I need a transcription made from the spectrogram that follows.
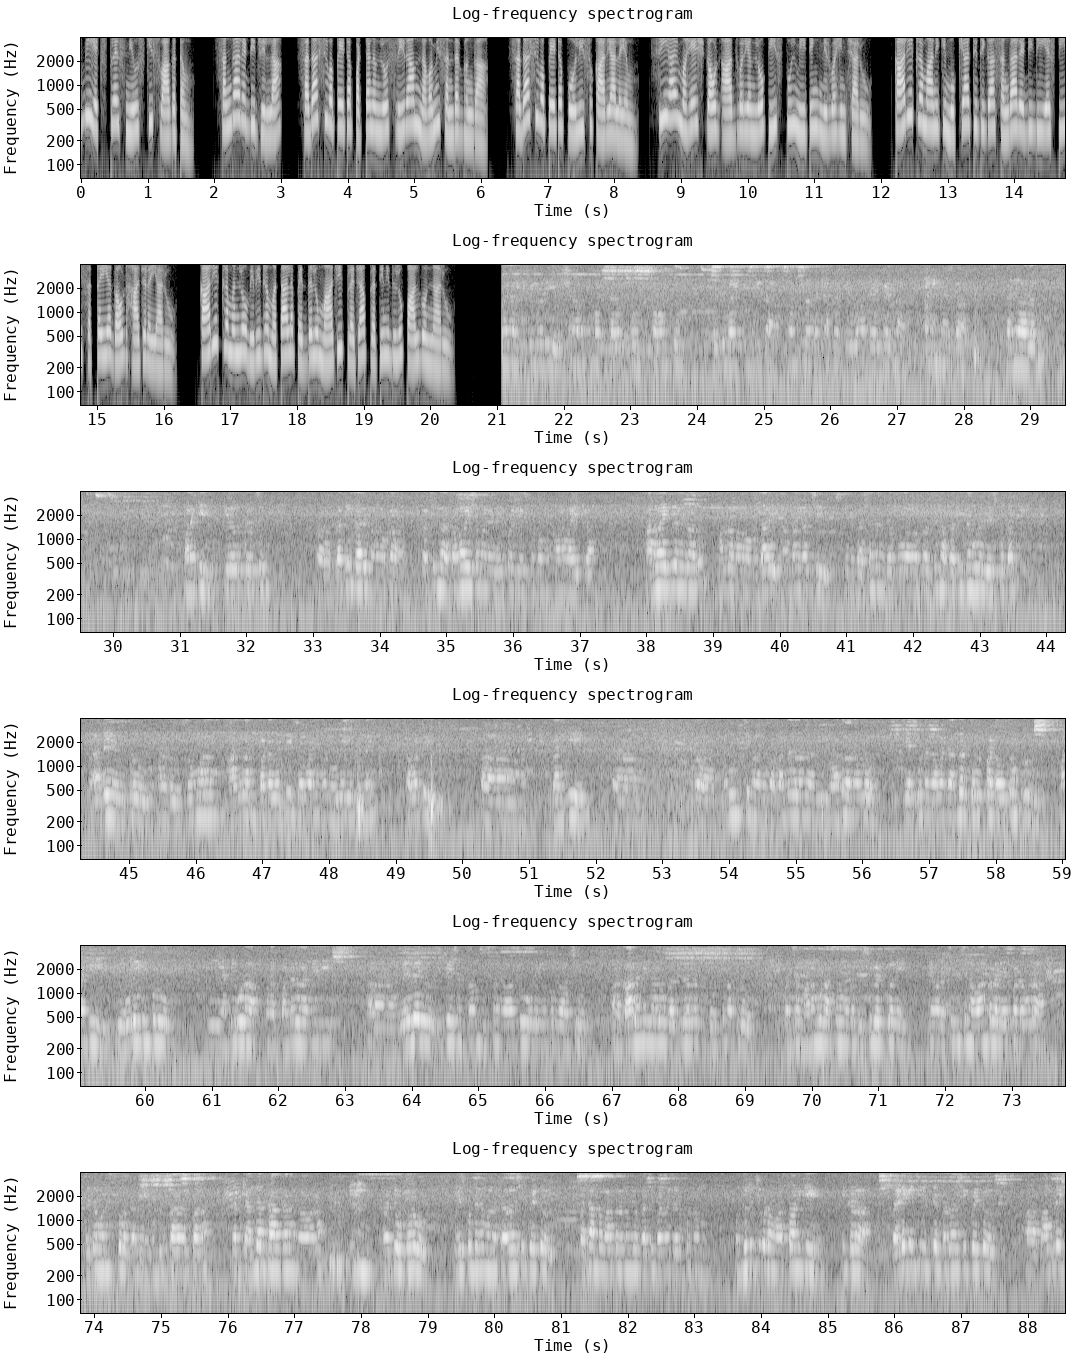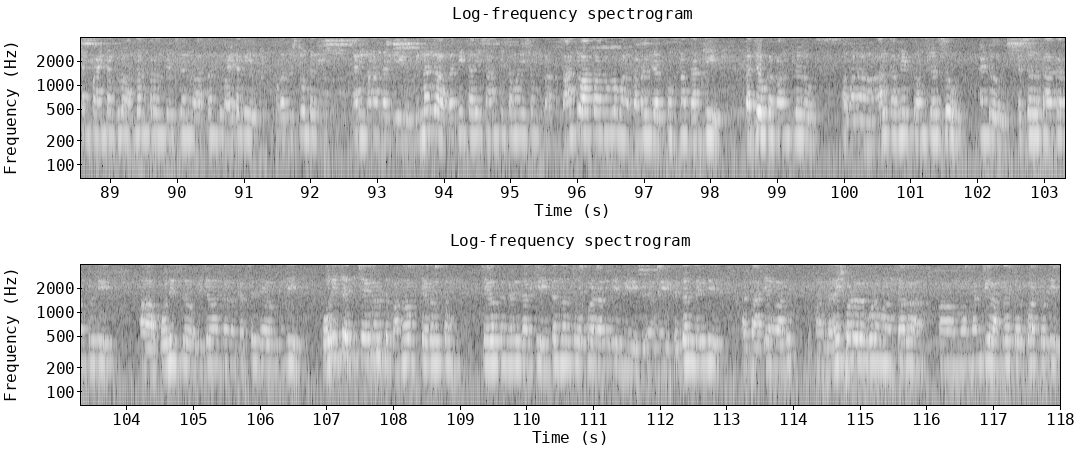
IB express న్యూస్కి స్వాగతం. సంగారెడ్డి జిల్లా సదాశివపేట పట్టణంలో శ్రీరామ్ నవమి సందర్భంగా సదాశివపేట పోలీసు కార్యాలయం సిఐ మహేష్ గౌడ్ ఆధ్వర్యంలో పీస్ఫుల్ మీటింగ్ నిర్వహించారు. కార్యక్రమానికి ముఖ్యాతిథిగా సంగారెడ్డి డీఎస్పీ సత్తయ్య గౌడ్ హాజరయ్యారు. కార్యక్రమంలో వివిధ మతాల పెద్దలు మాజీ ప్రజా ప్రతినిధులు పాల్గొన్నారు. మిగతా కౌన్సిలర్లకి అందరికీ కూడా పేరు ధన్యవాదాలు. మనకి ఈరోజు తెలుసు. ప్రతిసారి మనం ఒక ఒక చిన్న సమావేశం అనేది ఏర్పాటు చేసుకుంటాం అనవాయితీగా. అనవాయితీగానే కాదు మళ్ళీ మనం ఒకసారి అందరం కలిసి దీన్ని ప్రశాంతంగా జరుపుకోవాలని ఒక చిన్న ప్రతిజ్ఞ కూడా చేసుకుంటాం. అదే ఇప్పుడు మనకు సోమవారం ఆదివారం పండగ ఉంది. సోమవారం కొన్ని ఊరేగింపులు ఉన్నాయి. కాబట్టి దానికి ఒక మూడు నుంచి మనం ఒక పండుగలను ఈ వాతావరణంలో చేసుకుంటాం. కాబట్టి అందరు తోడ్పాటు అవసరం. మనకి ఈ ఊరేగింపులు ఈ అన్నీ కూడా మన పండుగలు అనేది వేర్వేరు సిచ్యువేషన్ సమ్ సిస్టమ్ కావచ్చు ఊరేగింపులు కావచ్చు మన కాలనీలలో గల్లీలలో నుంచి వస్తున్నప్పుడు కొంచెం మనం కూడా అందరం ఒక దృష్టి పెట్టుకొని ఏమైనా చిన్న చిన్న అవాంతరాలు ఏర్పడ్డా కూడా పెద్ద మనసుతో దాన్ని ముందుకు సాగింపాలా దానికి అందరి సహకారం కావాలా? ప్రతి ఒక్కరూ వేసుకుంటేనే మన సదాశివపేట ప్రశాంత వాతావరణంలో ప్రతి పండుగ జరుపుకుంటాం. ముందు నుంచి కూడా వాస్తవానికి ఇక్కడ బయటకి చూస్తే చూస్తే సదాశివపేట పాపులేషన్ పాయింట్ ఆఫ్ వ్యూలో అందరు ఉంటారని తెలుసు కానీ వాస్తవానికి బయటకి ఒక దృష్టి ఉంటుంది. కానీ మనం దానికి భిన్నంగా ప్రతిసారి శాంతి సమావేశం శాంతి వాతావరణంలో మన పండుగలు జరుపుకుంటున్నాం. దానికి ప్రతి ఒక్క కౌన్సిలరు మన ఆల్ కమ్యూనిటీ కౌన్సిలర్స్ అండ్ పెద్దల సహకారంతో పోలీసు విజయవంతంగా సక్సెస్ చేయగలుగుతుంది. పోలీసు అయితే చేయగలిగితే బందోబస్తు చేయగలుగుతాం చేయగలుగుతాం కానీ దానికి ఇంటర్నల్ తోడ్పాటు అనేది మీ మీ పెద్దలు లేనిది అది సాధ్యం కాదు. గణేష్ పండుగలో కూడా మనం చాలా మంచిగా అందరి తోడ్పాటుతోటి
